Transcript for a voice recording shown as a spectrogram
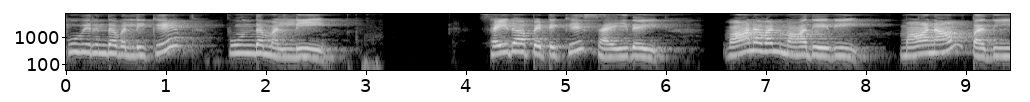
பூவிருந்தவல்லிக்கு பூந்தமல்லி. சைதாப்பேட்டைக்கு சைதை வானவன் மாதேவி மானாம்பதி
